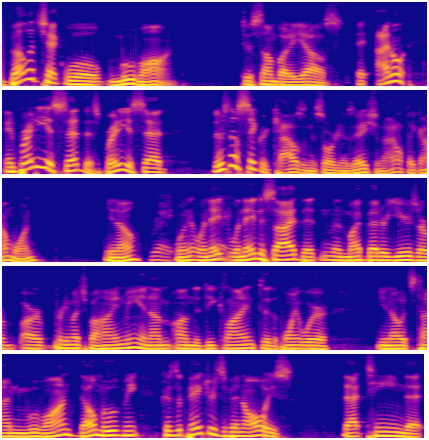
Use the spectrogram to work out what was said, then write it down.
Belichick will move on to somebody else. I- don't, and Brady has said this. Brady has said, "There's no sacred cows in this organization. I don't think I'm one." You know, Right, When when they right. when they decide that "Mm, my better years are are pretty much behind me and I'm on the decline to the point where, you know, it's time to move on. They'll move me because the Patriots have been always that team that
